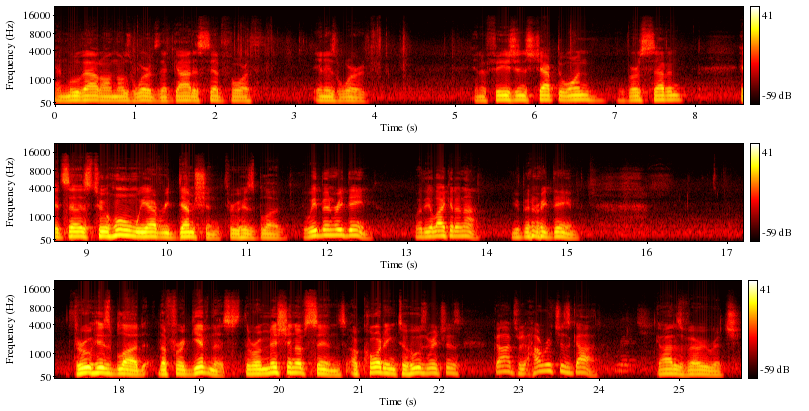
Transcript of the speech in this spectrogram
and move out on those words that God has set forth in His Word. In Ephesians chapter 1, verse 7, it says, To whom we have redemption through His blood. We've been redeemed, whether you like it or not. You've been redeemed. Through His blood, the forgiveness, the remission of sins, according to whose riches? God's. rich. How rich is God? Rich. God is very rich.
